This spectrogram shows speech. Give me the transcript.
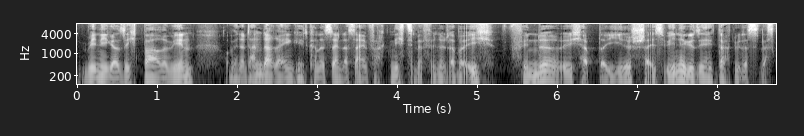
weniger sichtbare Venen. Und wenn er dann da reingeht, kann es sein, dass er einfach nichts mehr findet. Aber ich finde, ich habe da jede scheiß Vene gesehen. Ich dachte mir, das, das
